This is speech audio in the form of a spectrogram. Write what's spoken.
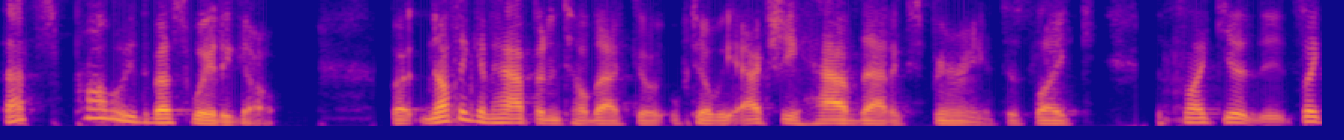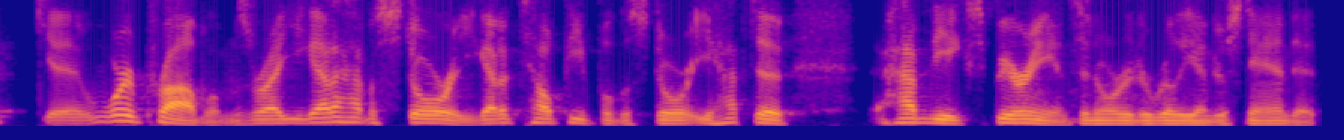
that's probably the best way to go. But nothing can happen until that go until we actually have that experience. It's like it's like it's like uh, word problems right? You got to have a story. You got to tell people the story. You have to have the experience in order to really understand it.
